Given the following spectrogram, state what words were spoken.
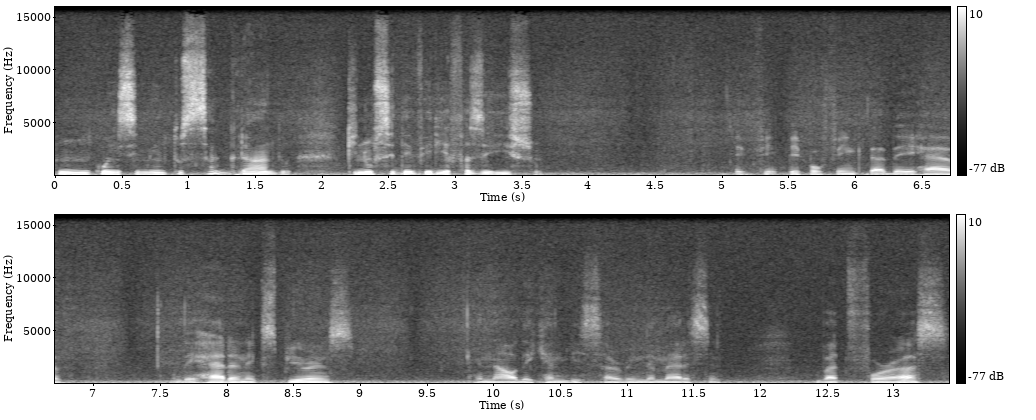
com um conhecimento sagrado que não se deveria fazer isso. Thi- people think that they have, they had an experience, and now they can be serving the medicine. But for us,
